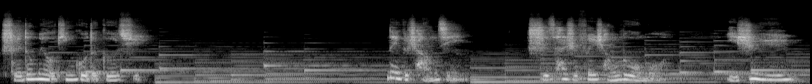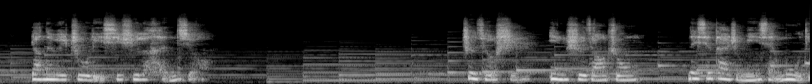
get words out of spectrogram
谁都没有听过的歌曲。那个场景实在是非常落寞，以至于让那位助理唏嘘了很久。这就是硬社交中那些带着明显目的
